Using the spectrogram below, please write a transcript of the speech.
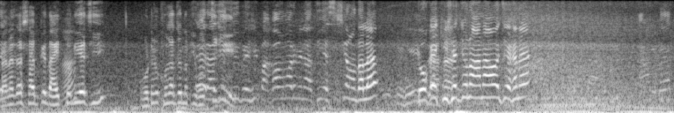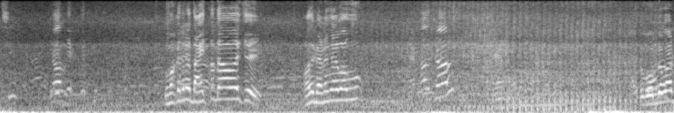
ম্যানেজার সাহেবকে দায়িত্ব দিয়েছি হোটেল খোঁজার জন্য কি হচ্ছে কি? বেশি পাকাও মারবি না তুই এসেছিস কেন তাহলে? তোকে কিসের জন্য আনা হয়েছে এখানে? তোমাকে তো দায়িত্ব দেওয়া হয়েছে আমাদের ম্যানেজার বাবু চল চল। তো বন্ধুগণ,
